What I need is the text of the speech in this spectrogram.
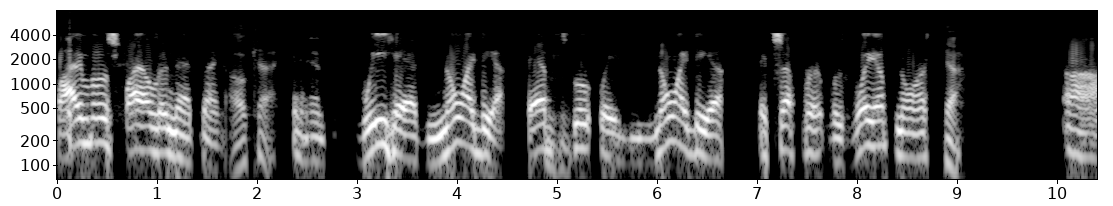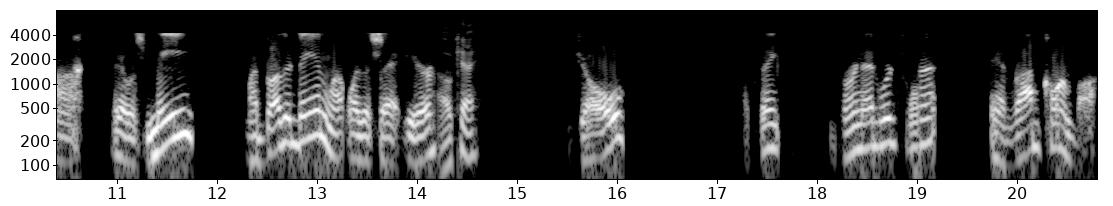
five of us filed in that thing. Okay. And we had no idea, absolutely mm-hmm. no idea, except for it was way up north. Yeah. Uh, there was me, my brother Dan went with us that year. Okay. Joe, I think Vern Edwards went, and Rob Cornbaugh.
